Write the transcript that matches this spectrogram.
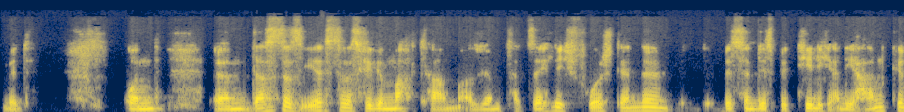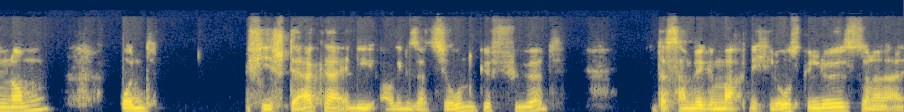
mit. Und ähm, das ist das Erste, was wir gemacht haben. Also wir haben tatsächlich Vorstände ein bisschen despektierlich an die Hand genommen und viel stärker in die Organisation geführt, das haben wir gemacht, nicht losgelöst, sondern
